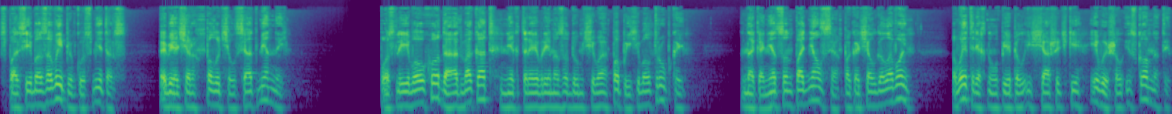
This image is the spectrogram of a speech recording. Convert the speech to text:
Спасибо за выпивку, Смитерс. Вечер получился отменный». После его ухода адвокат некоторое время задумчиво попыхивал трубкой. Наконец он поднялся, покачал головой вытряхнул пепел из чашечки и вышел из комнаты.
